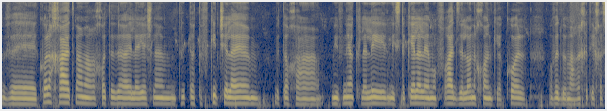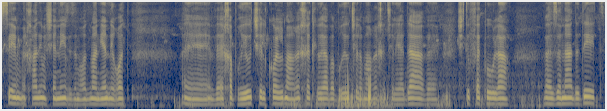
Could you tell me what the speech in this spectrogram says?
וכל אחת מהמערכות האלה יש להם את התפקיד שלהם בתוך המבנה הכללי, להסתכל עליהם מופרד זה לא נכון, כי הכל עובד במערכת יחסים אחד עם השני, וזה מאוד מעניין לראות אה, ואיך הבריאות של כל מערכת תלויה בבריאות של המערכת שלידה, ושיתופי פעולה והזנה הדדית.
